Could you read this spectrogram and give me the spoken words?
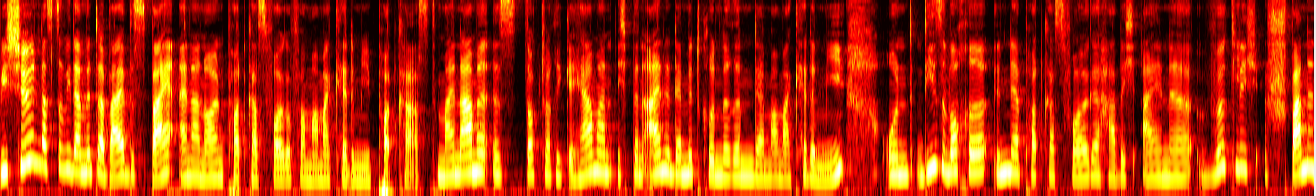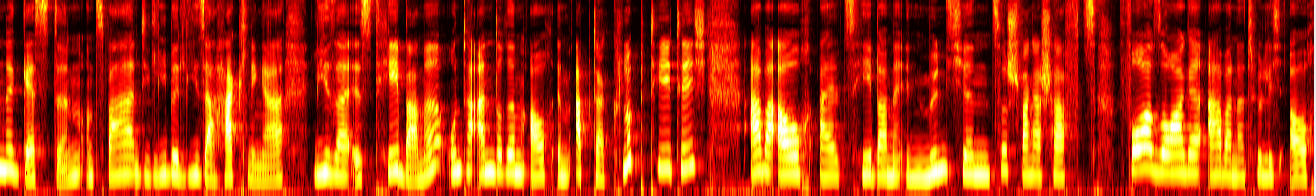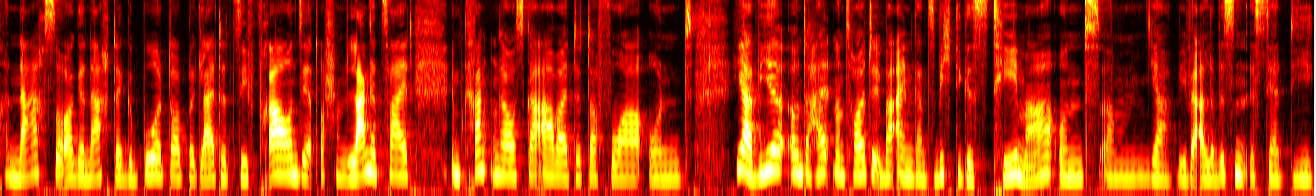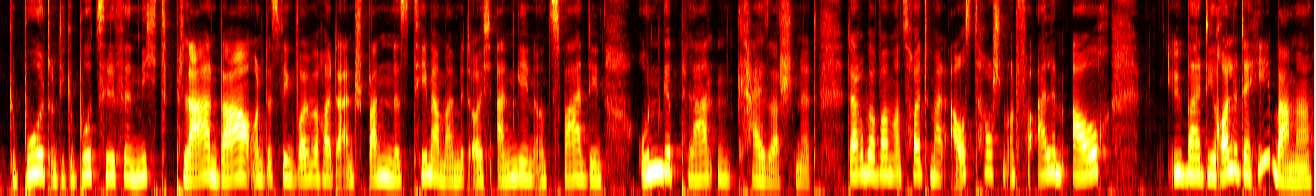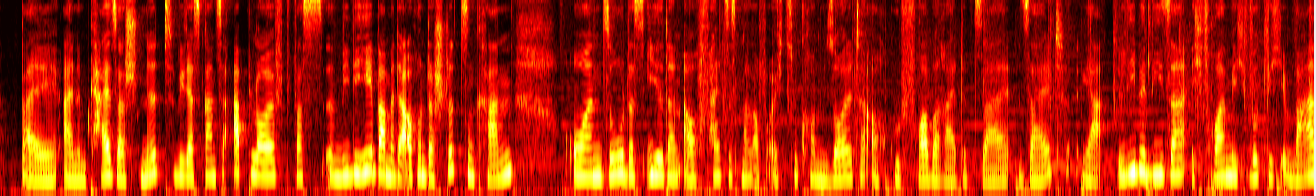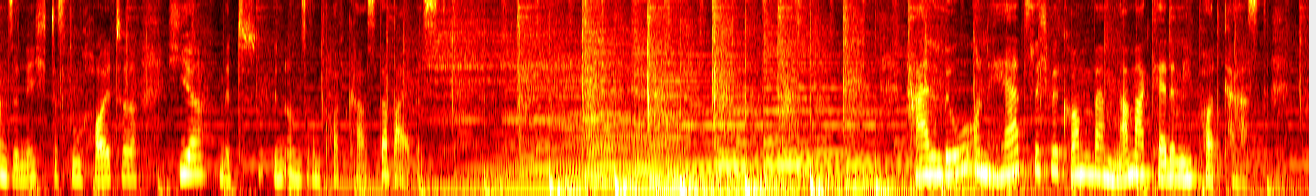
Wie schön, dass du wieder mit dabei bist bei einer neuen Podcast-Folge vom Mama Academy Podcast. Mein Name ist Dr. Rike Herrmann. Ich bin eine der Mitgründerinnen der Mama Academy. Und diese Woche in der Podcast-Folge habe ich eine wirklich spannende Gästin und zwar die liebe Lisa Hacklinger. Lisa ist Hebamme, unter anderem auch im Abda Club tätig, aber auch als Hebamme in München zur Schwangerschaftsvorsorge, aber natürlich auch Nachsorge nach der Geburt. Dort begleitet sie Frauen. Sie hat auch schon lange lange Zeit im Krankenhaus gearbeitet davor. Und ja, wir unterhalten uns heute über ein ganz wichtiges Thema. Und ähm, ja, wie wir alle wissen, ist ja die Geburt und die Geburtshilfe nicht planbar. Und deswegen wollen wir heute ein spannendes Thema mal mit euch angehen, und zwar den ungeplanten Kaiserschnitt. Darüber wollen wir uns heute mal austauschen und vor allem auch über die Rolle der Hebamme bei einem Kaiserschnitt, wie das Ganze abläuft, was, wie die Hebamme da auch unterstützen kann und so, dass ihr dann auch, falls es mal auf euch zukommen sollte, auch gut vorbereitet sei, seid. Ja, liebe Lisa, ich freue mich wirklich wahnsinnig, dass du heute hier mit in unserem Podcast dabei bist. Hallo und herzlich willkommen beim Mama Academy Podcast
